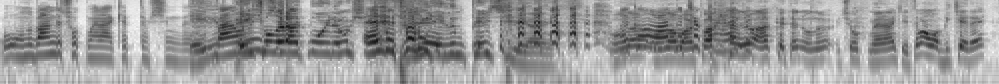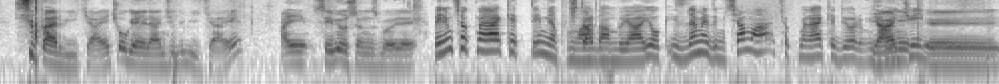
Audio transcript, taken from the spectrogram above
O- Onu ben de çok merak ettim şimdi. Elliot ben Page için- olarak mı oynamış? Evet, Yine. Ellen Page mi yani? ona Bakalım, ben ona bak çok bak merak hakikaten onu çok merak ettim ama bir kere süper bir hikaye. Çok eğlenceli bir hikaye. Hani seviyorsanız böyle Benim çok merak ettiğim yapımlardan bu ya. Yok izlemedim hiç ama çok merak ediyorum. Yani e,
